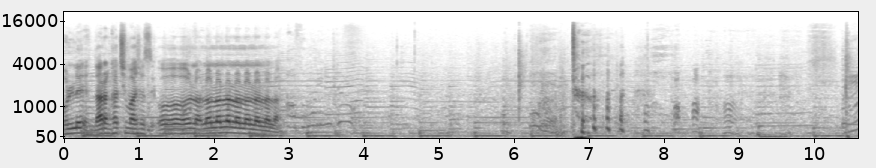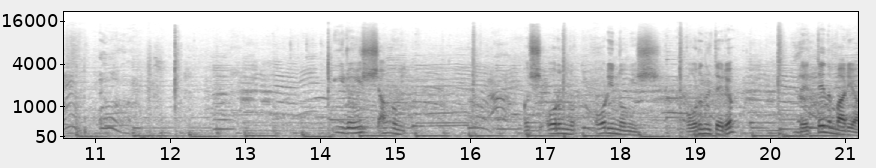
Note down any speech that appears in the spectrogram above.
걸레 나랑 같이 마셨어. 어 랄랄랄랄랄랄랄라. 이런 쌍놈이. 어씨 어른 놈 어린 놈이 씨 어른을 때려? 내 때는 말이야.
